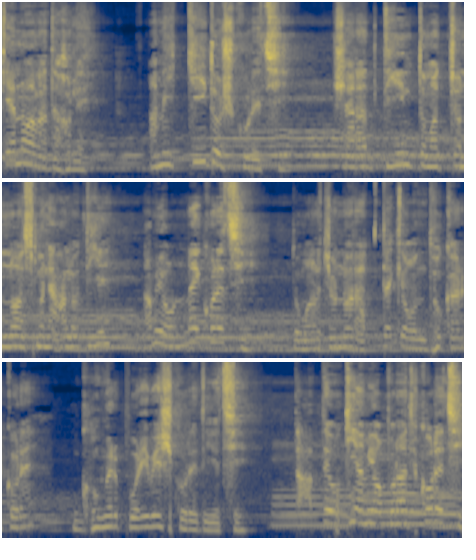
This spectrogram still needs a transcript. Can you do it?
কেন আলাদা হলে? আমি কি দোষ করেছি? সারা দিন তোমার জন্য আসমানে আলো দিয়ে আমি অন্যায় করেছি। তোমার জন্য রাতটাকে অন্ধকার করে ঘুমের পরিবেশ করে দিয়েছি। তাতেও কি আমি অপরাধ করেছি?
